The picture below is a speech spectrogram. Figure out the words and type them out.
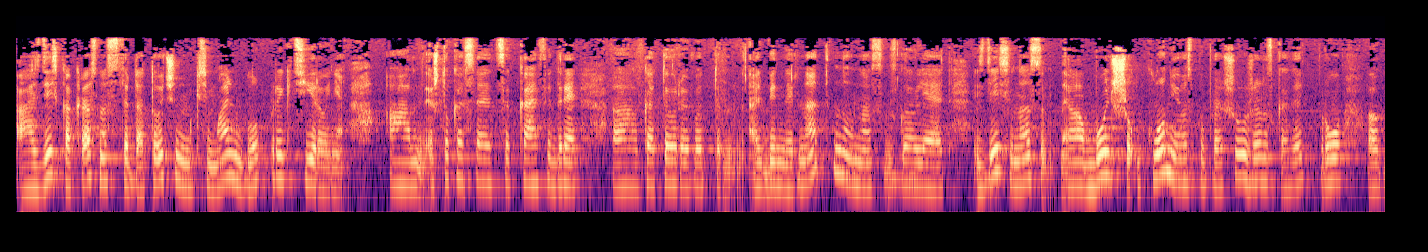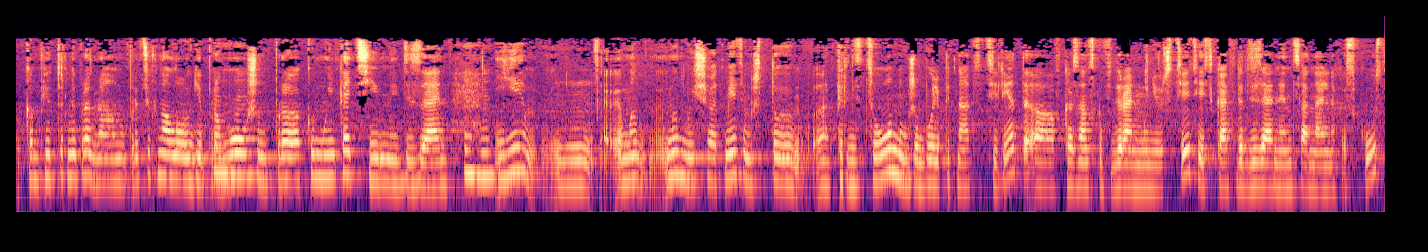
А здесь как раз у нас сосредоточен максимальный блок проектирования. А что касается кафедры, а, которую вот Альбина Ринатовна у нас возглавляет, здесь у нас а, больше уклон, я вас попрошу уже рассказать про а, компьютерные программы, про технологии, про моушен, mm-hmm. про коммуникативный дизайн. Mm-hmm. И мы, мы еще отметим, что традиционно уже более 15 лет в Казанском федеральном университете есть кафедра дизайна и национальных искусств.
